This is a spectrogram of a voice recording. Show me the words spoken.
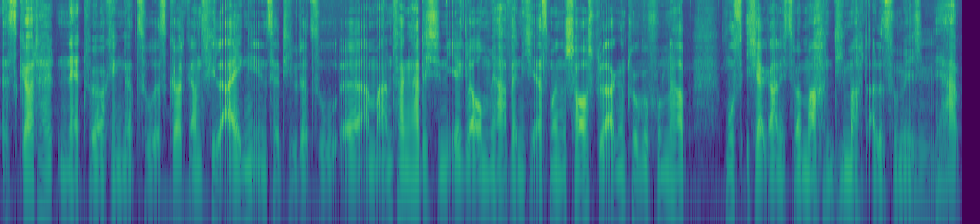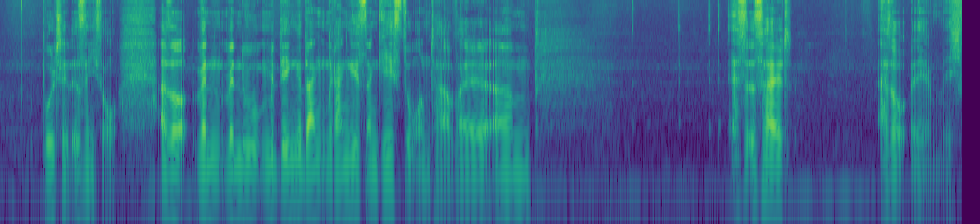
es gehört halt Networking dazu, es gehört ganz viel Eigeninitiative dazu. Äh, am Anfang hatte ich den Irrglauben, ja, wenn ich erstmal eine Schauspielagentur gefunden habe, muss ich ja gar nichts mehr machen, die macht alles für mich. Mhm. Ja, Bullshit, ist nicht so. Also wenn, wenn du mit den Gedanken rangehst, dann gehst du unter, weil ähm, es ist halt, also äh, ich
